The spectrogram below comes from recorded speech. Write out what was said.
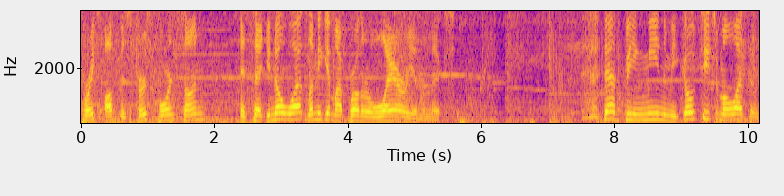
brakes off of his firstborn son and said, you know what? Let me get my brother Larry in the mix. Dad's being mean to me. Go teach him a lesson.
